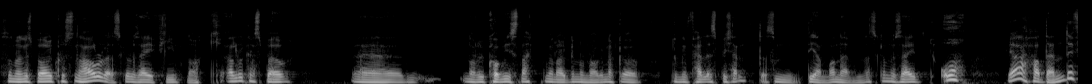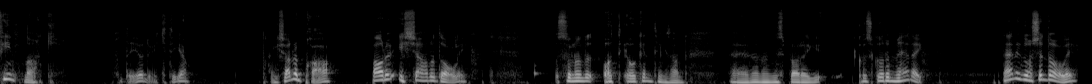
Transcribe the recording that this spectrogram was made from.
Så noen spør hvordan har du det, skal du si fint nok. Eller du kan spørre eh, når du kommer i snakk med noen om noen, noen, noen felles bekjente som de andre nevner, så kan du si 'Å, ja, har den det fint nok?' For det er jo det viktige. Du trenger ikke ha det bra, bare du ikke har det dårlig. Så når det, og òg en ting sånn, når noen spør deg 'Hvordan går det med deg?' Nei, det går ikke dårlig.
